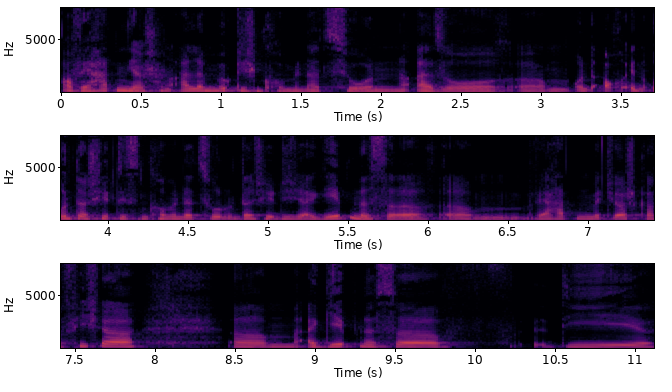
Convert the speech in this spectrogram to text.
Auch wir hatten ja schon alle möglichen Kombinationen, also ähm, und auch in unterschiedlichsten Kombinationen unterschiedliche Ergebnisse. Ähm, wir hatten mit Joschka Fischer ähm, Ergebnisse, die äh,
